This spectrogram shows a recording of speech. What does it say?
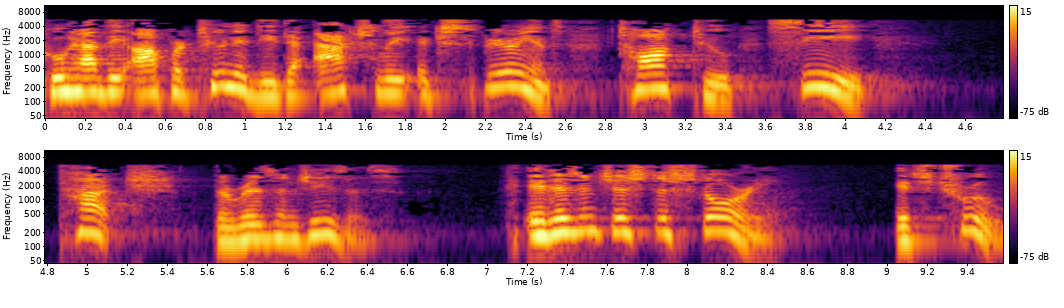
who had the opportunity to actually experience, talk to, see, touch the risen Jesus. It isn't just a story. It's true.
